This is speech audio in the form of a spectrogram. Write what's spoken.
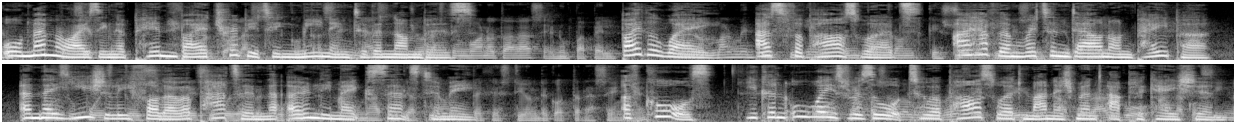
or memorizing a pin by attributing meaning to the numbers. By the way, as for passwords, I have them written down on paper, and they usually follow a pattern that only makes sense to me. Of course, you can always resort to a password management application.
